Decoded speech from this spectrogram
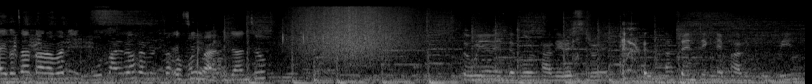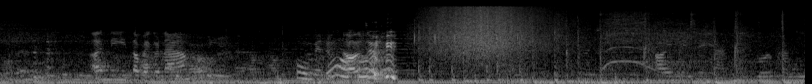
लागेको छ तर पनि एकछिन हामी जान्छौँ। So we are in the Gorkhali restaurant, authentic Nepali cuisine. अनि तपाईँको नाम? Oh, मेरो? हजुर। अहिले चाहिँ हामी गोर्खाली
